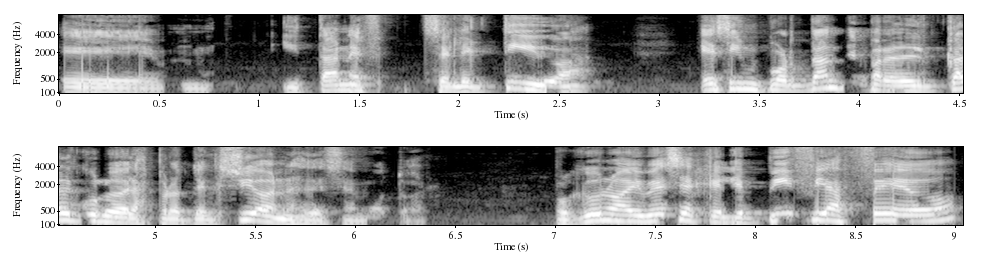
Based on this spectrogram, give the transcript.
eh, y tan selectiva es importante para el cálculo de las protecciones de ese motor. Porque uno hay veces que le pifia feo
